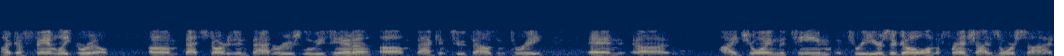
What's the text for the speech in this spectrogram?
like a family grill. Um, that started in Baton Rouge, Louisiana, um, back in 2003, and uh, I joined the team three years ago on the franchisor side.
